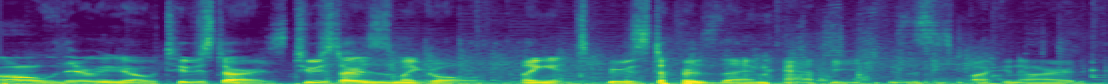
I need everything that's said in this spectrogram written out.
Oh, there we go. Two stars. Two stars is my goal. If I get two stars, then I'm happy. This is fucking hard.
